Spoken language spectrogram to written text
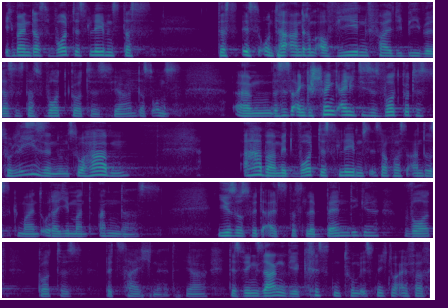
Ich meine, das Wort des Lebens, das, das ist unter anderem auf jeden Fall die Bibel. Das ist das Wort Gottes, ja, das uns, ähm, das ist ein Geschenk eigentlich, dieses Wort Gottes zu lesen und zu haben. Aber mit Wort des Lebens ist auch was anderes gemeint oder jemand anders. Jesus wird als das lebendige Wort Gottes bezeichnet. Ja? Deswegen sagen wir, Christentum ist nicht nur einfach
